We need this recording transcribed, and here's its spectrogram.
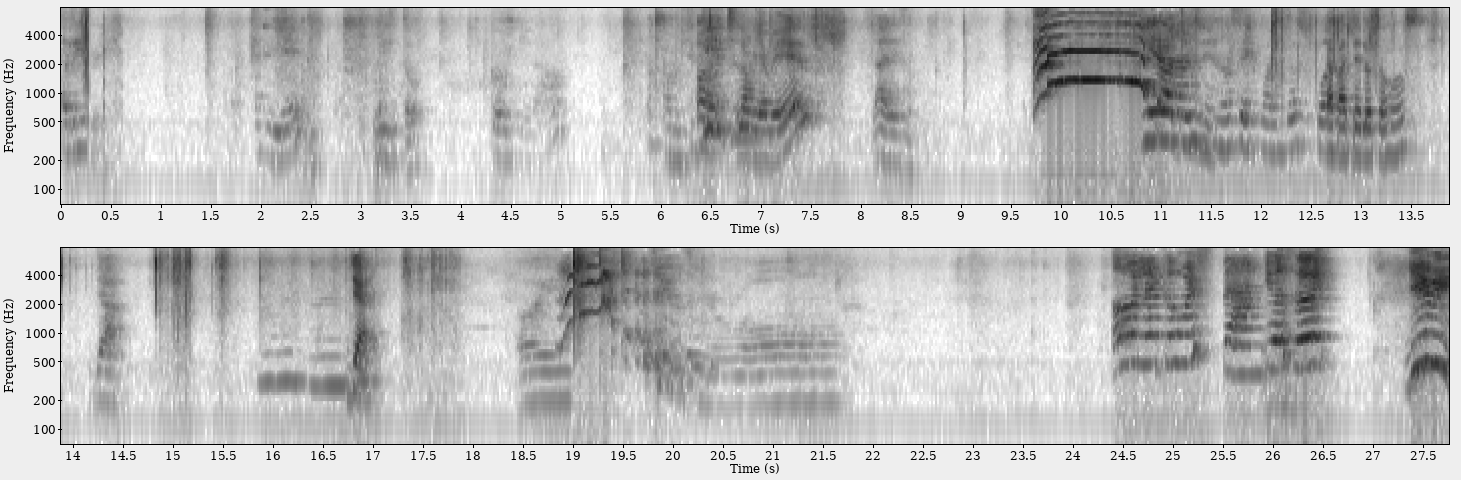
Arriba, bien. Listo. Como quiera. Camiseta. Ah, la voy a ver. Dale eso. Quieran, no sé cuántos. cuatro. Tápate los ojos. Ya. Ya. Ay. ¿Quién cerró? Hola, ¿cómo están? Yo soy. ¡Gibby!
